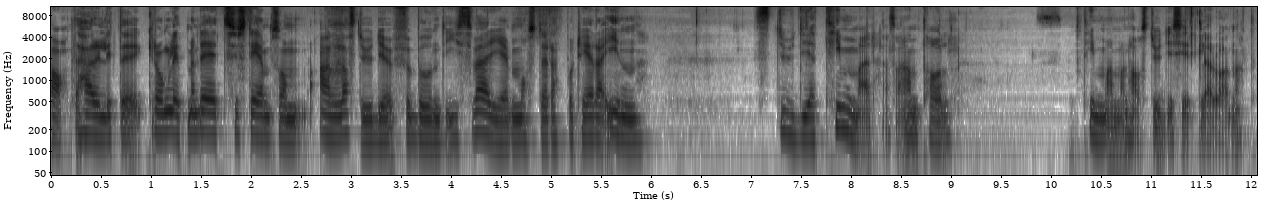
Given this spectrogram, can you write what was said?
Ja, det här är lite krångligt men det är ett system som alla studieförbund i Sverige måste rapportera in studietimmar, alltså antal timmar man har studiecirklar och annat.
